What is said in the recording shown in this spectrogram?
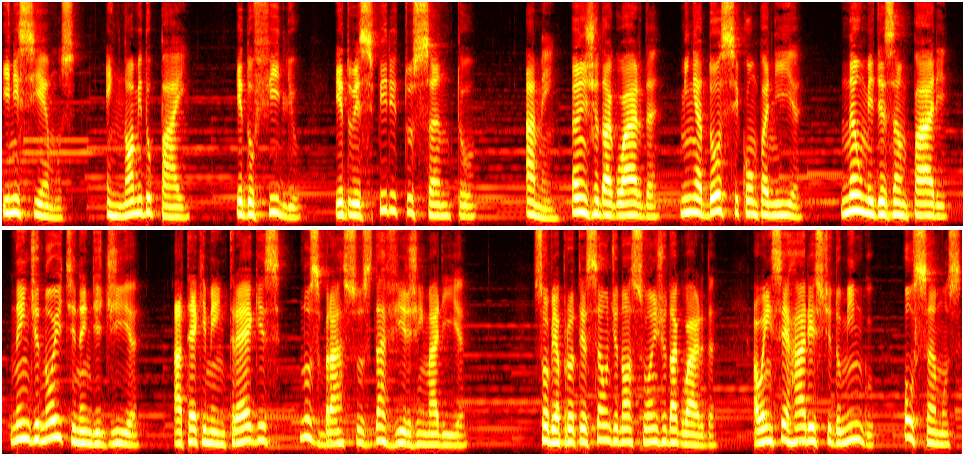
iniciemos, em nome do Pai, e do Filho, e do Espírito Santo. Amém. Anjo da guarda, minha doce companhia, não me desampare, nem de noite nem de dia até que me entregues nos braços da Virgem Maria. Sob a proteção de nosso anjo da guarda, ao encerrar este domingo, ouçamos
